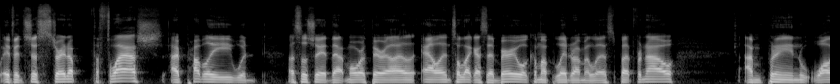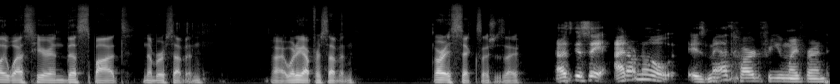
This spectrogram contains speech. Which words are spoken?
if it's just straight up the Flash, I probably would associate that more with Barry Allen. So, like I said, Barry will come up later on my list. But for now, I'm putting Wally West here in this spot, number seven. All right, what do you got for seven? Or six, I should say. I was gonna say, I don't know, is math hard for you, my friend?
